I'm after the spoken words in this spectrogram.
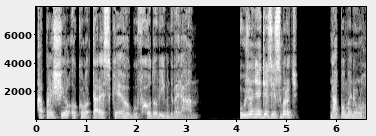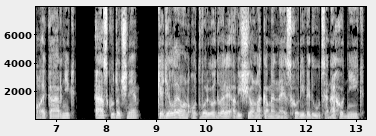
a prešiel okolo Tareského ku vchodovým dverám. Už niede si smrť, napomenul ho lekárnik a skutočne, keď Leon otvoril dvere a vyšiel na kamenné schody vedúce na chodník,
